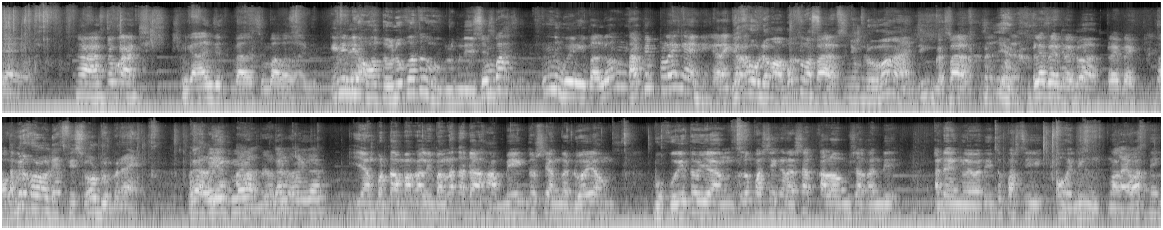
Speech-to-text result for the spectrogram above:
Iya iya. Ngantuk anjing. Nggak lanjut, bal, sumpah bal lanjut. ini di awal dulu kok tuh belum di Sumpah, ini nungguin Ibal doang nih. Tapi play nggak nih? Dia kalau udah mabuk tuh masih Bal. senyum doang anjing gak Bal. Iya Play, play, play, play, play, play. Tapi kalau lihat visual belum pernah ya? Enggak, gimana? alhamdulillah. Kan, kan, yang pertama kali banget ada humming terus yang kedua yang buku itu yang lu pasti ngerasa kalau misalkan di ada yang lewat itu pasti oh ini ngelewat nih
